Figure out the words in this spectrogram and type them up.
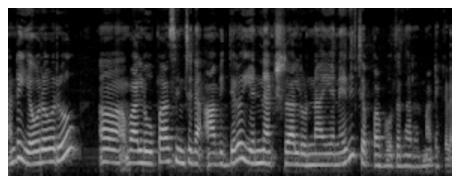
అంటే ఎవరెవరు వాళ్ళు ఉపాసించిన ఆ విద్యలో ఎన్ని అక్షరాలు ఉన్నాయి అనేది చెప్పబోతున్నారు అనమాట ఇక్కడ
